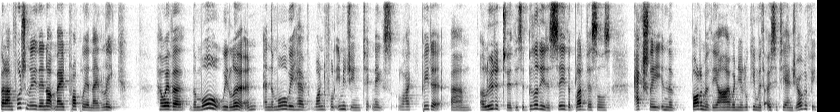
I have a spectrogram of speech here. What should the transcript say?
but unfortunately, they're not made properly and they leak. However, the more we learn and the more we have wonderful imaging techniques, like Peter um, alluded to, this ability to see the blood vessels actually in the bottom of the eye when you're looking with OCT angiography,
